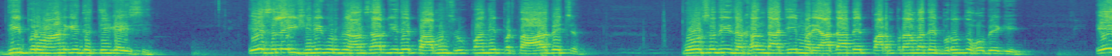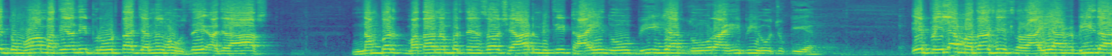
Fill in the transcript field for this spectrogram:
ਦੀ ਪ੍ਰਵਾਨਗੀ ਦਿੱਤੀ ਗਈ ਸੀ। ਇਸ ਲਈ ਸ੍ਰੀ ਗੁਰੂ ਗ੍ਰੰਥ ਸਾਹਿਬ ਜੀ ਦੇ ਪਾਵਨ ਸਰੂਪਾਂ ਦੀ ਪੜਤਾਲ ਵਿੱਚ ਪੁਲਿਸ ਦੀ ਦਖਲਅੰਦਾਜ਼ੀ, ਮਰਿਆਦਾ ਤੇ ਪਰੰਪਰਾਵਾਂ ਦੇ ਵਿਰੁੱਧ ਹੋਵੇਗੀ। ਇਹ ਦੋਹਾਂ ਮਤਿਆਂ ਦੀ ਪ੍ਰੋੜਤਾ ਜਨਰਲ ਹਾਊਸ ਦੇ ਅਜਲਾਸ ਨੰਬਰ, ਮਤਾ ਨੰਬਰ 366 ਮਿਤੀ 28/2/2002 ਰਾਹੀਂ ਵੀ ਹੋ ਚੁੱਕੀ ਹੈ। ਇਹ ਪਹਿਲਾ ਮਤਾ ਸੀ 27/8/20 ਦਾ।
